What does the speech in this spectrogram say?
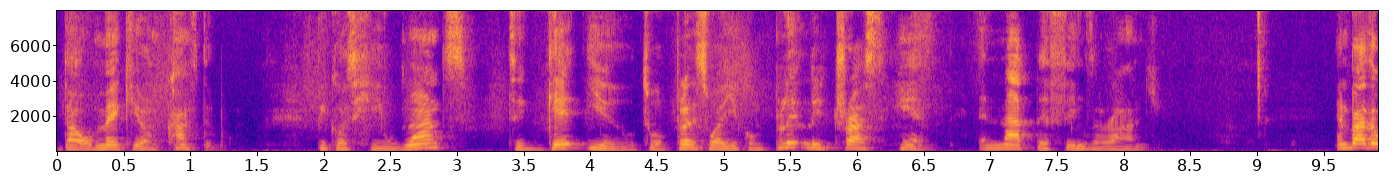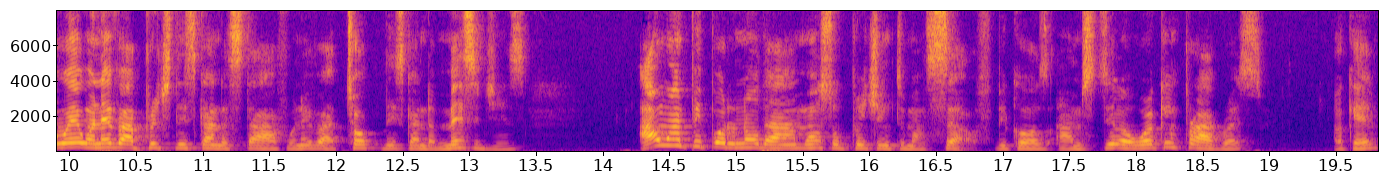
that will make you uncomfortable because He wants to get you to a place where you completely trust Him and not the things around you. And by the way, whenever I preach this kind of stuff, whenever I talk these kind of messages, I want people to know that I'm also preaching to myself because I'm still a work in progress. Okay.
